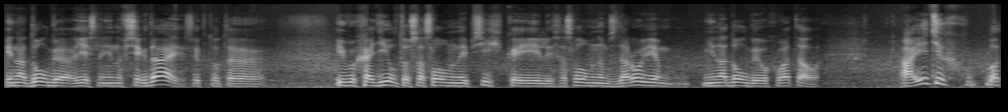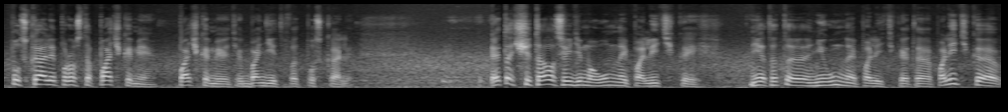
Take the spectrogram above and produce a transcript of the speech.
и надолго, если не навсегда, если кто-то и выходил, то со сломанной психикой или со сломанным здоровьем, ненадолго его хватало. А этих отпускали просто пачками, пачками этих бандитов отпускали. Это считалось, видимо, умной политикой. Нет, это не умная политика, это политика,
